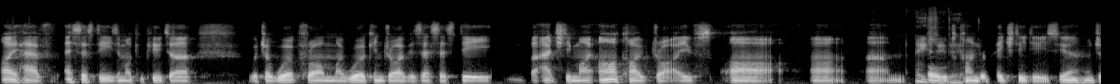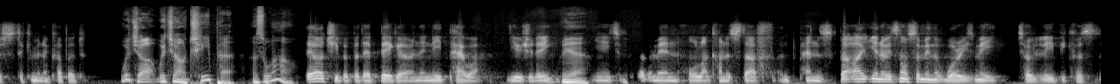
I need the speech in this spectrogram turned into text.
I have SSDs in my computer, which I work from. My working drive is SSD, but actually my archive drives are, are um, old kind of HDDs. Yeah, I just stick them in a cupboard. Which are which are cheaper as well. They are cheaper, but they're bigger and they need power usually. Yeah, you need to plug them in, all that kind of stuff. It depends, but I, you know, it's not something that worries me totally because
